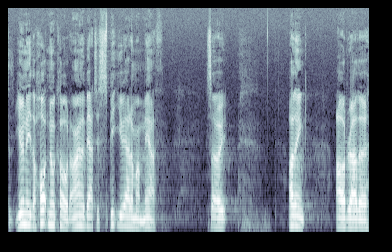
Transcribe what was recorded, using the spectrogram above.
says, you're neither hot nor cold. I am about to spit you out of my mouth. So, I think I would rather,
